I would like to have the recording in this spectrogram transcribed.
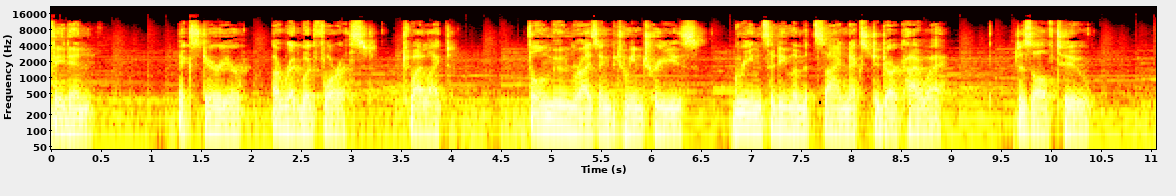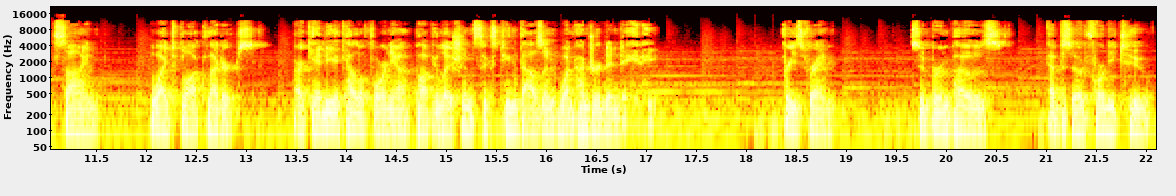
Fade in. Exterior, a redwood forest. Twilight. Full moon rising between trees. Green city limit sign next to dark highway. Dissolve 2. Sign. White block letters. Arcadia, California, population 16,180. Freeze frame. Superimpose. Episode 42.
